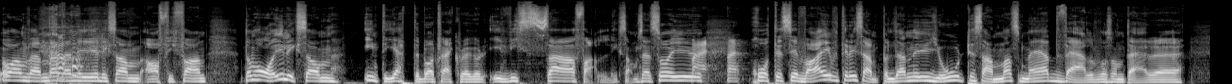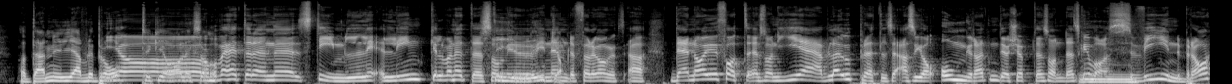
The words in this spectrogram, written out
att använda. Den är ju liksom, ja fy fan. De har ju liksom inte jättebra track record i vissa fall. Liksom. Sen så är ju Nej, nej. HTC Vive till exempel, den är ju gjord tillsammans med Valve och sånt där. Så den är ju jävligt bra, tycker jag. Liksom. och vad hette den? eh, Steam Li- Link, eller vad den hette? Som Steam vi Link, ja. nämnde förra gången. Ja, den har ju fått en sån jävla upprättelse. Alltså jag ångrar att inte jag köpte en sån. Den ska ju vara svinbra.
